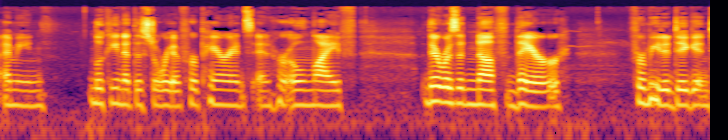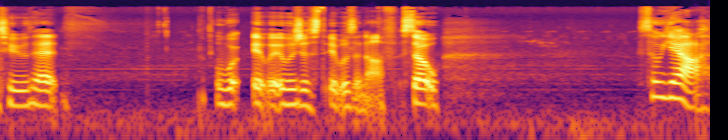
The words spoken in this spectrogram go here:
I mean, looking at the story of her parents and her own life, there was enough there for me to dig into that it, it was just it was enough so so yeah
